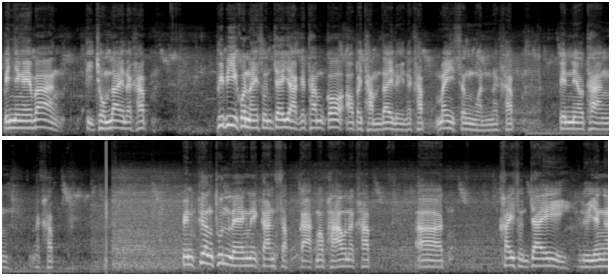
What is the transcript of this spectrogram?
เป็นยังไงบ้างติชมได้นะครับ พี่ๆคนไหนสนใจอยากจะทำก็เอาไปทำได้เลยนะครับ ไม่สงวนนะครับ เป็นแนวทางนะครับเป็นเครื่องทุ่นแรงในการสับกากมะพร้าวนะครับอ่า ใครสนใจหรือยังไง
